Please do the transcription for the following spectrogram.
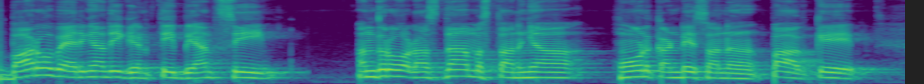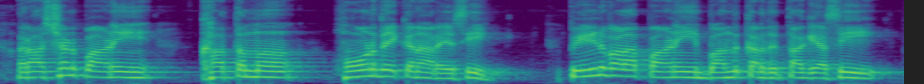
ਬਾਹਰੋਂ ਵੈਰੀਆਂ ਦੀ ਗਿਣਤੀ ਬੇਅੰਤ ਸੀ। ਅੰਦਰੋਂ ਰਸਦਾਂ ਮਸਤਾਨੀਆਂ ਹੋਣ ਕੰਡੇ ਸਨ, ਭਾਵ ਕਿ ਰਾਸ਼ਨ ਪਾਣੀ ਖਤਮ ਹੋਣ ਦੇ ਕਿਨਾਰੇ ਸੀ। ਪੀਣ ਵਾਲਾ ਪਾਣੀ ਬੰਦ ਕਰ ਦਿੱਤਾ ਗਿਆ ਸੀ।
